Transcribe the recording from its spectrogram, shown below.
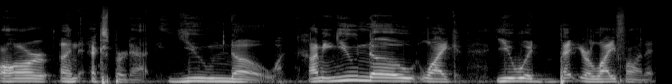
are an expert at. You know, I mean, you know, like you would bet your life on it,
